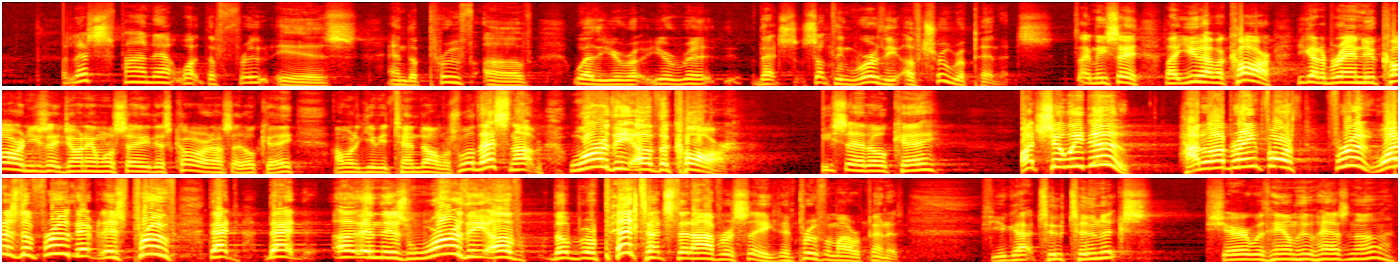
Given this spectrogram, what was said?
But let's find out what the fruit is and the proof of whether you're, you're that's something worthy of true repentance. It's like me saying, like you have a car, you got a brand new car, and you say, Johnny, I want to sell you this car. And I said, okay, I want to give you $10. Well, that's not worthy of the car. He said, okay. What shall we do? How do I bring forth fruit? What is the fruit that is proof that, that uh, and is worthy of the repentance that I've received and proof of my repentance? If you got two tunics, share with him who has none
